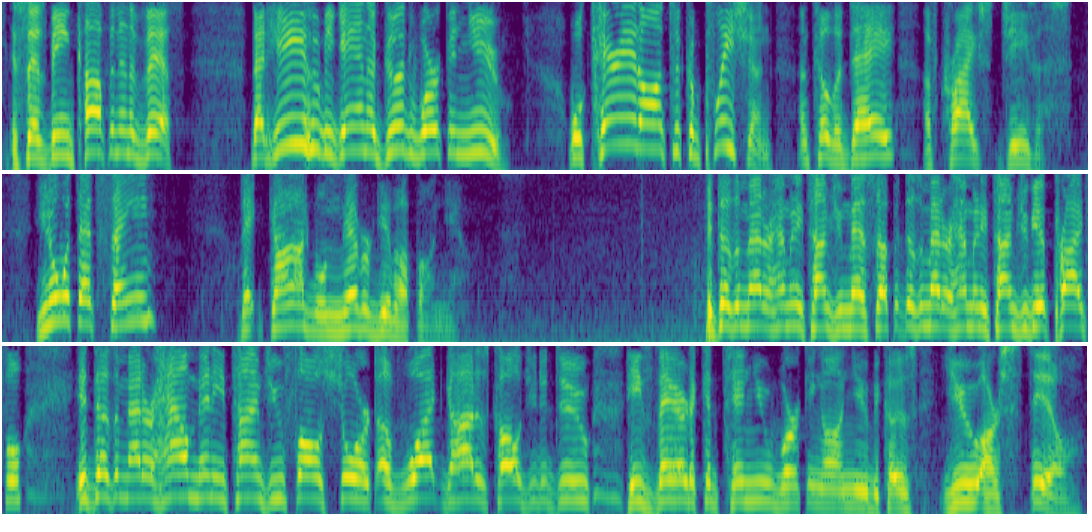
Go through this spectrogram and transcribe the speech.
It says, being confident of this, that he who began a good work in you will carry it on to completion until the day of Christ Jesus. You know what that's saying? That God will never give up on you. It doesn't matter how many times you mess up, it doesn't matter how many times you get prideful, it doesn't matter how many times you fall short of what God has called you to do, He's there to continue working on you because you are still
